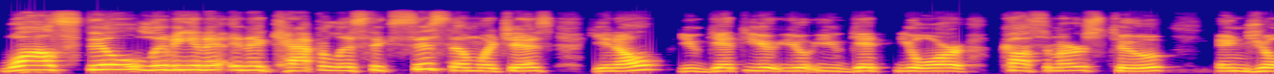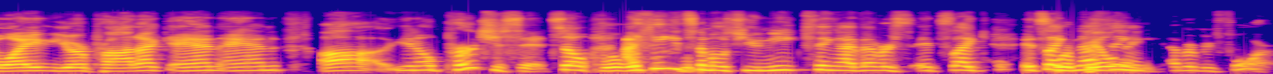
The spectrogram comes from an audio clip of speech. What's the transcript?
while still living in a, in a capitalistic system which is you know you get your you, you get your customers to enjoy your product and and uh you know purchase it. So i think it's the most unique thing i've ever it's like it's like nothing building- ever before.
